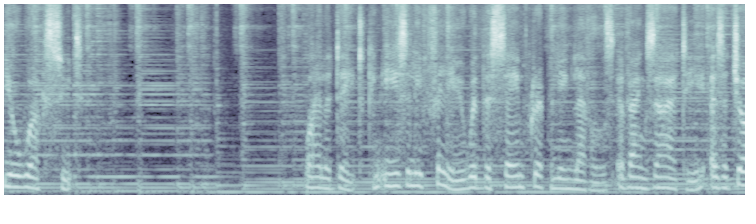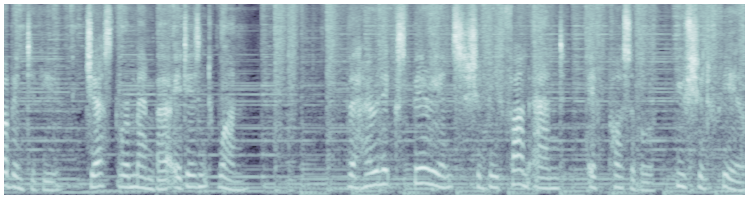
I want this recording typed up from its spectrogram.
Your work suit. While a date can easily fill you with the same crippling levels of anxiety as a job interview, just remember it isn't one. The whole experience should be fun and, if possible, you should feel,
